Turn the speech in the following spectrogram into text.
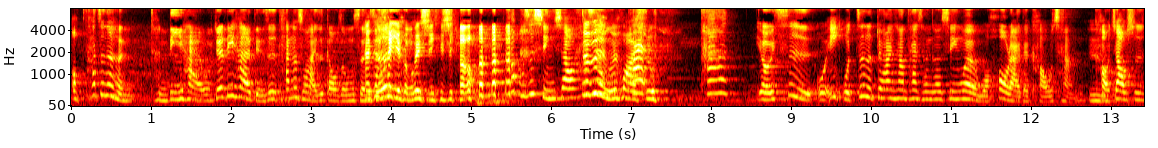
哦，他真的很很厉害，我觉得厉害的点是他那时候还是高中生，可是他也很会行销，他不是行销，就是很会话术。他有一次，我印我真的对他印象太深刻，是因为我后来的考场，嗯、考教师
